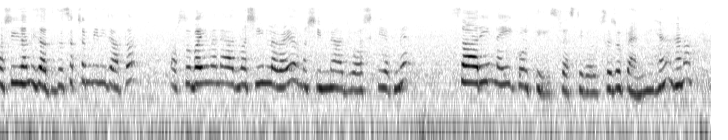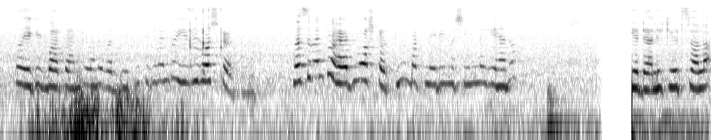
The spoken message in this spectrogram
और श्रीजा नहीं जाती तो सक्षम भी नहीं जाता। और सुबह ही मैंने आज मशीन लगाई और मशीन में आज वॉश की अपने। सारी नई कुर्ती इस फेस्टिवल से जो पहनी है है ना? तो एक एक बार पहन के मैंने रख दी थी क्योंकि मैं इनको ईजी वॉश करती हूँ। वैसे मैं इनको हेड वॉश करती हूँ बट मेरी मशीन में ये है ना, ये डेलीकेट्स वाला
